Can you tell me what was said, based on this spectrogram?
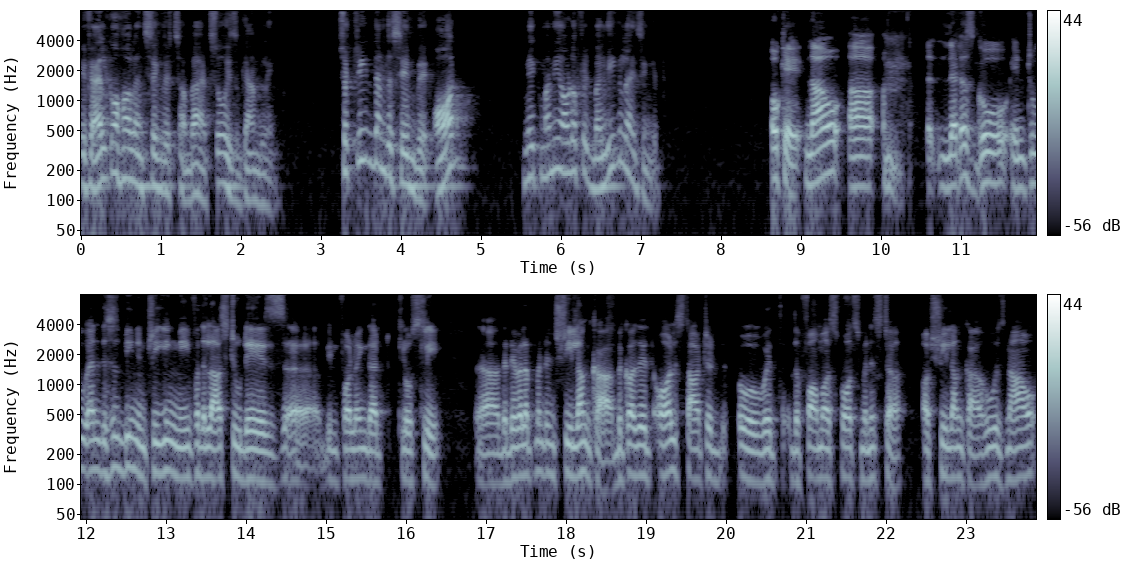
if alcohol and cigarettes are bad so is gambling so treat them the same way or make money out of it by legalizing it Okay, now uh, let us go into, and this has been intriguing me for the last two days, uh, been following that closely, uh, the development in Sri Lanka, because it all started oh, with the former sports minister of Sri Lanka, who is now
